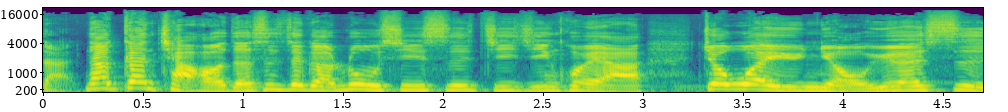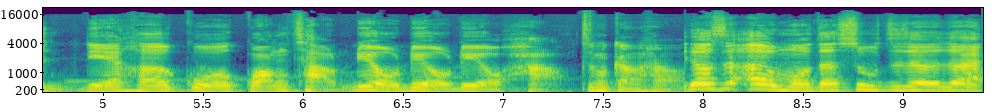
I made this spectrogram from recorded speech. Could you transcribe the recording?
旦。那更巧合的是，这个路西斯基金会啊，就位于纽约市联合国广场六六六号。这么刚好。又是恶魔的数字，对不对？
